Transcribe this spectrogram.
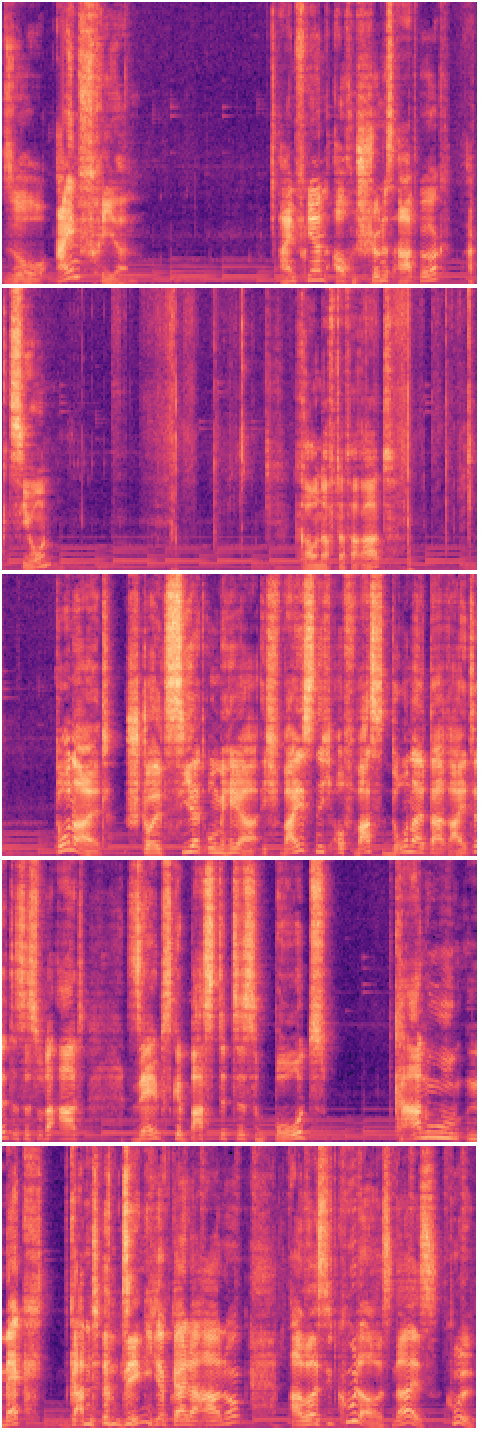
So, einfrieren. Einfrieren, auch ein schönes Artwork. Aktion. Grauenhafter Verrat. Donald stolziert umher. Ich weiß nicht, auf was Donald da reitet. Es ist so eine Art selbstgebasteltes Boot, Kanu, Mac, Gundam-Ding. Ich habe keine Ahnung. Aber es sieht cool aus. Nice. Cool.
